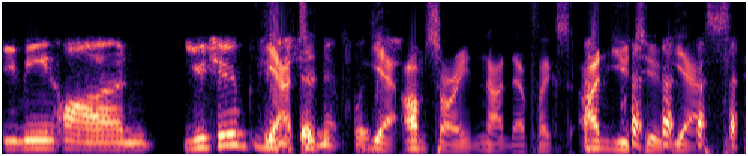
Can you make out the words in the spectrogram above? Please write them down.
You mean on YouTube? Yeah, to- Netflix. yeah. I'm sorry, not Netflix. On YouTube, yes.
